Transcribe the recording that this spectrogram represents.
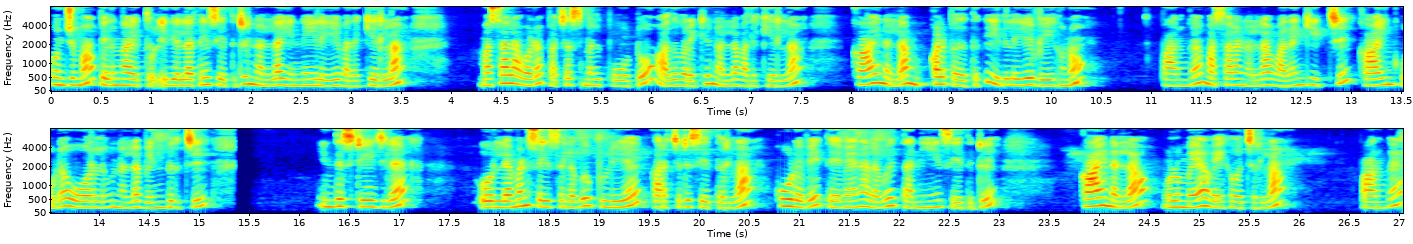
கொஞ்சமாக பெருங்காயத்தூள் இது எல்லாத்தையும் சேர்த்துட்டு நல்லா எண்ணெயிலேயே வதக்கிடலாம். மசாலாவோட பச்சை ஸ்மெல் போட்டும். அது வரைக்கும் நல்லா வதக்கிடலாம். காய் நல்லா முக்கால் பதத்துக்கு இதிலையே வேகணும். பாருங்கள் மசாலா நல்லா வதங்கிடுச்சு. காயும் கூட ஓரளவு நல்லா வெந்துருச்சு. இந்த ஸ்டேஜில் ஒரு லெமன் சைஸ் அளவு புளியை கரைச்சிட்டு சேர்த்துடலாம். கூடவே தேவையான அளவு தண்ணியும் சேர்த்துட்டு காய் நல்லா முழுமையாக வேக வச்சிடலாம். பாருங்கள்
